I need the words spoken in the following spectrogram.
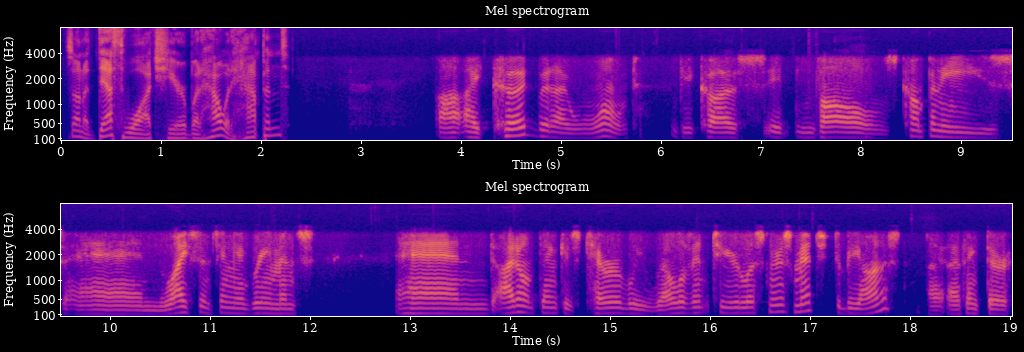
it's on a death watch here, but how it happened? Uh, I could, but I won't because it involves companies and licensing agreements, and I don't think is terribly relevant to your listeners, Mitch. To be honest, I, I think they're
